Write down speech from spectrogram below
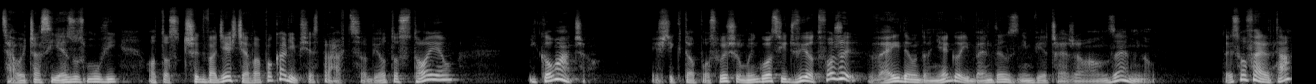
Cały czas Jezus mówi, oto 3,20 w Apokalipsie, sprawdź sobie, oto stoję i kołaczę. Jeśli kto posłyszy mój głos i drzwi otworzy, wejdę do niego i będę z nim wieczerzał, a on ze mną. To jest oferta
